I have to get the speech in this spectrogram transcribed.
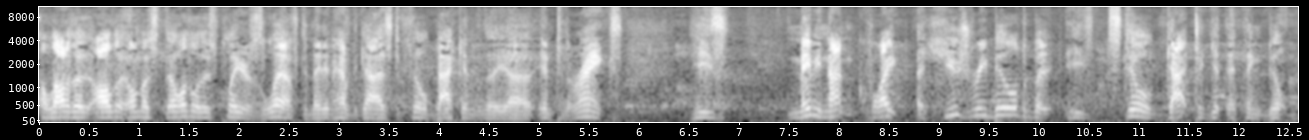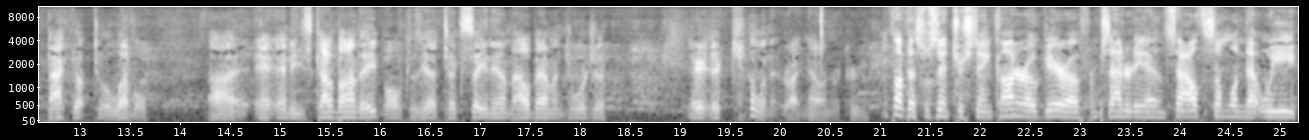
A lot of those, all the, almost all of those players left, and they didn't have the guys to fill back into the uh, into the ranks. He's maybe not in quite a huge rebuild, but he's still got to get that thing built back up to a level uh, and, and, he's kind of behind the eight ball because yeah, Texas A&M, Alabama, and Georgia, they're they're killing it right now in recruiting. I thought this was interesting. Connor O'Gara from Saturday Night South, someone that we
